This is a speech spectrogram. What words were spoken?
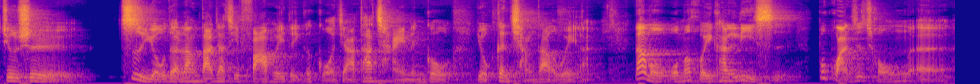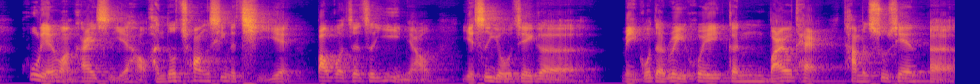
就是自由的让大家去发挥的一个国家，它才能够有更强大的未来。那么我们回看历史，不管是从呃。互联网开始也好，很多创新的企业，包括这次疫苗，也是由这个美国的瑞辉跟 BioTech 他们率先呃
